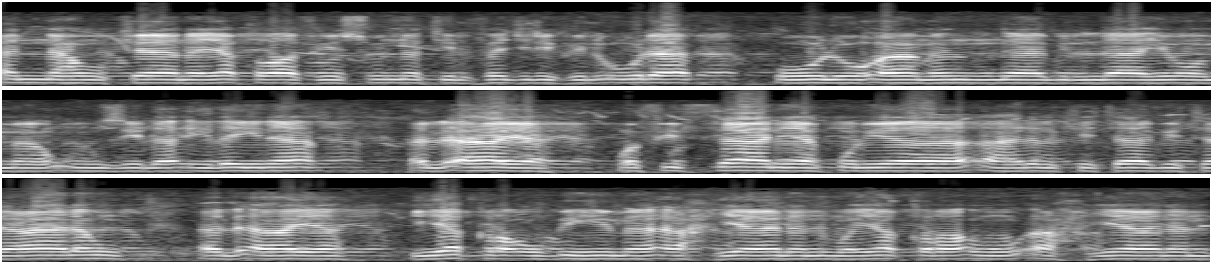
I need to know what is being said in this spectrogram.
أنه كان يقرأ في سنة الفجر في الأولى قولوا آمنا بالله وما أنزل إلينا. الآية وفي الثانية قل يا أهل الكتاب تعالوا. الآية يقرأ بهما أحيانا ويقرأ أحيانا.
